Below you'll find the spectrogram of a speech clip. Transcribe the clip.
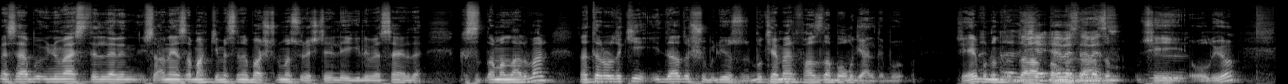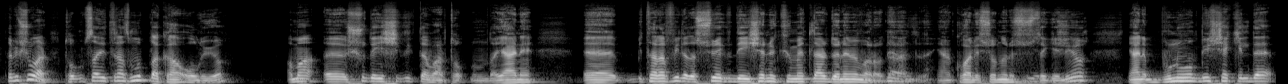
mesela bu üniversitelerin işte Anayasa Mahkemesi'ne başvurma süreçleriyle ilgili vesaire de kısıtlamalar var. Zaten oradaki iddia da şu biliyorsunuz. Bu kemer fazla bol geldi bu şeye. Bunu da Şey, daraltmamız evet, evet. lazım şeyi oluyor. Tabii şu var. Toplumsal itiraz mutlaka oluyor. Ama e, şu değişiklik de var toplumda. Yani e, bir tarafıyla da sürekli değişen hükümetler dönemi var o dönemde de. Yani koalisyonlar üst üste geliyor. Yani bunu bir şekilde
